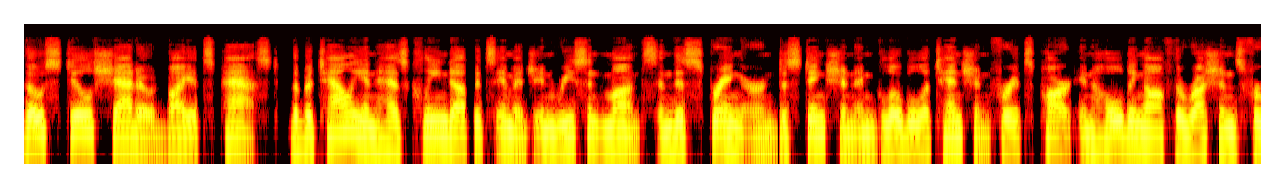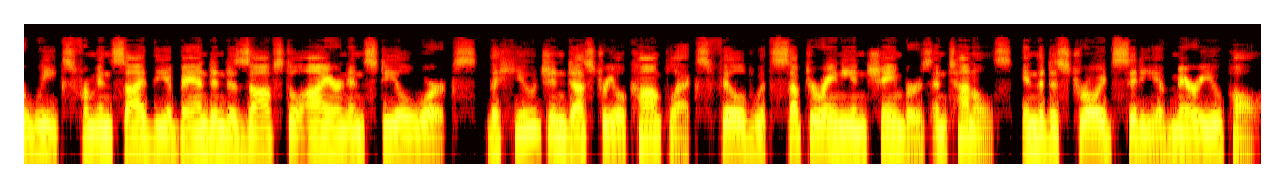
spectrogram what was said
Though still shadowed by its past, the battalion has cleaned up its image in recent months and this spring earned distinction and global attention for its part in holding off the Russians for weeks from inside the abandoned Azovstal iron and steel works, the huge industrial complex filled with subterranean chambers and tunnels, in the destroyed city of Mariupol.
